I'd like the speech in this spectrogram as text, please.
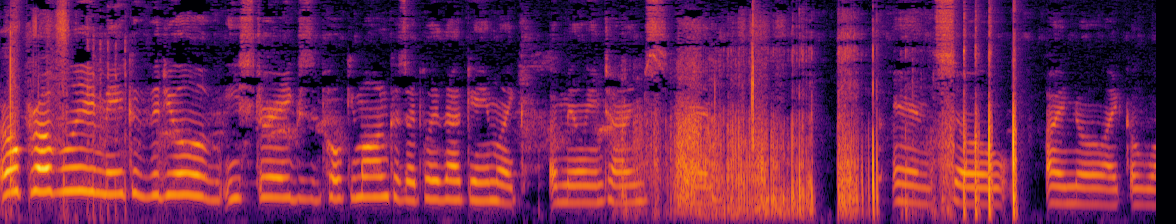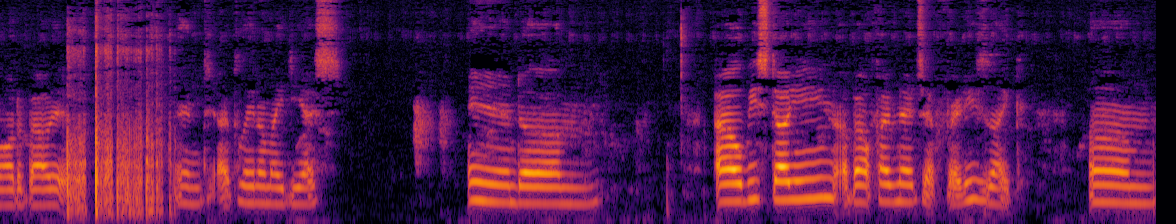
I'll probably make a video of Easter eggs in Pokemon because I played that game like a million times, and and so I know like a lot about it, and I played on my DS. And um, I'll be studying about Five Nights at Freddy's. Like, um,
